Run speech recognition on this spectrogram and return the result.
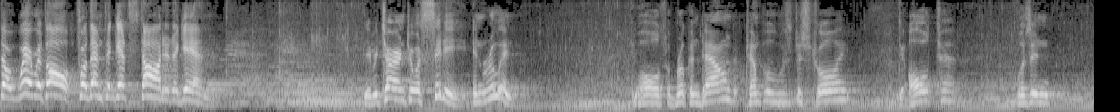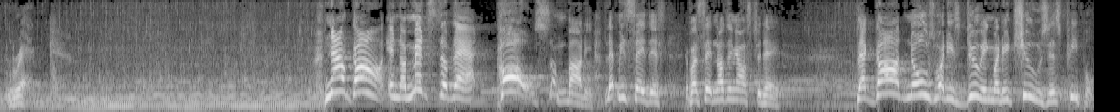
the wherewithal for them to get started again. They returned to a city in ruin. Walls were broken down, the temple was destroyed, the altar was in wreck. Now, God, in the midst of that, calls somebody. Let me say this if I say nothing else today that God knows what He's doing when He chooses people.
